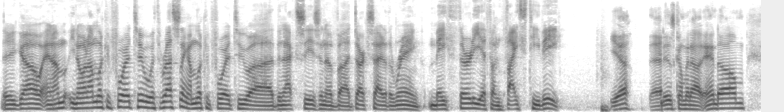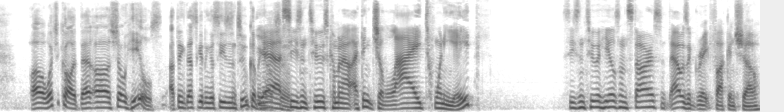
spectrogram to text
There you go. And I'm, you know what I'm looking forward to with wrestling? I'm looking forward to uh, the next season of uh, Dark Side of the Ring, May 30th on Vice TV. Yeah, that is coming out. And um, uh, what you call it? That uh, show Heels. I think that's getting a season two coming yeah, out soon. season two is coming out. I think July 28th. Season two of Heels on Starz. That was a great fucking show.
